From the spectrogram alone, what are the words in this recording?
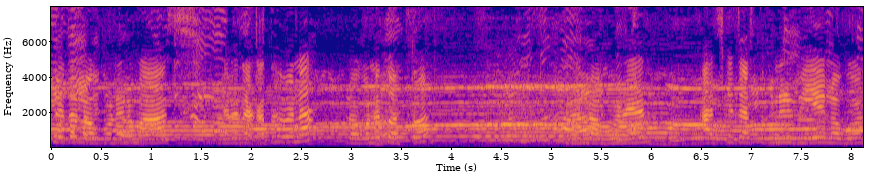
সেটা লবণের মাছ। এটা দেখাতে হবে না লবণের তত্ত্ব। লবণের আজকে চাস্তপনের বিয়ে লবণ।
